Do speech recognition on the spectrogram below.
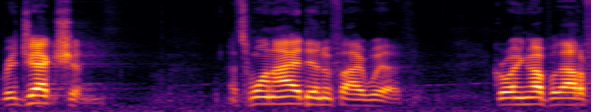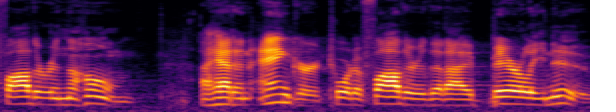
Rejection. That's one I identify with. Growing up without a father in the home, I had an anger toward a father that I barely knew.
